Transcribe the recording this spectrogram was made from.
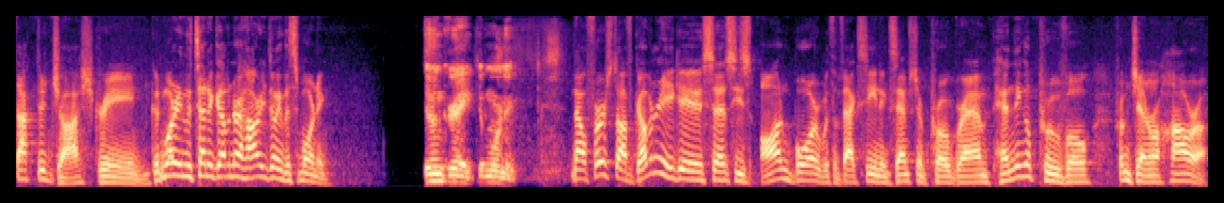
Dr. Josh Green. Good morning, Lieutenant Governor. How are you doing this morning? Doing great. Good morning. Now, first off, Governor Ige says he's on board with the vaccine exemption program pending approval from General Hara.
